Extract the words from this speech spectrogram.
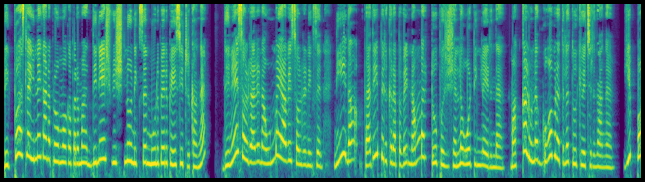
பிக் பாஸ்ல இன்னைக்கான ப்ரோமோக்கு அப்புறமா தினேஷ் விஷ்ணு நிக்சன் மூணு பேர் பேசிட்டு இருக்காங்க. தினேஷ் சொல்றாரு நான் உண்மையாவே சொல்றேன் நிக்சன். நீ தான் பிரதீப் இருக்கிறப்பவே நம்பர் டூ பொசிஷன்ல ஓட்டிங்ல இருந்த. மக்கள் உன்னை கோபுரத்துல தூக்கி வச்சிருந்தாங்க. இப்போ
